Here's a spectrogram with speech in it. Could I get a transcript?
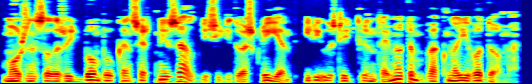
Можно заложить бомбу в концертный зал, где сидит ваш клиент, или выстрелить гранатометом в окно его дома.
